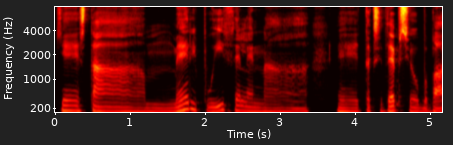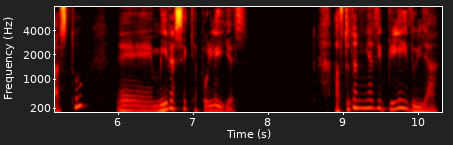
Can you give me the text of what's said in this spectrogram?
και στα μέρη που ήθελε να ε, ταξιδέψει ο μπαμπάς του, ε, μοίρασε και από λίγες. Αυτό ήταν μια διπλή δουλειά.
